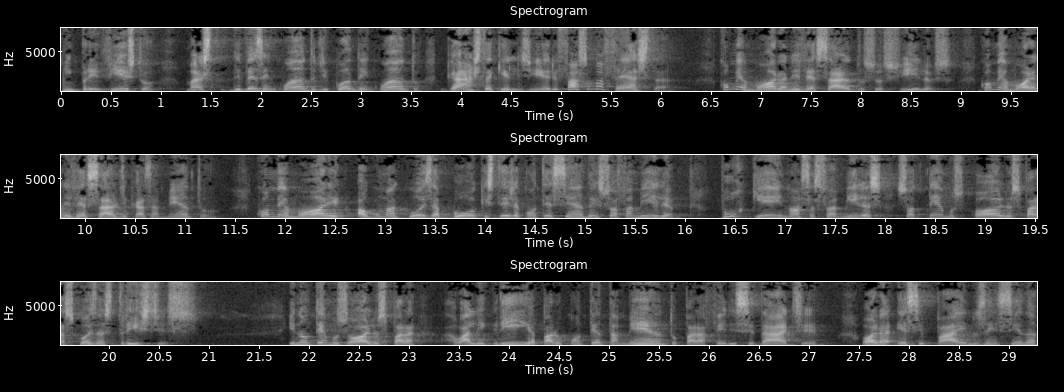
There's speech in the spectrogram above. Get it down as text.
imprevisto, mas de vez em quando, de quando em quando, gasta aquele dinheiro e faça uma festa. Comemore o aniversário dos seus filhos, comemore aniversário de casamento, Comemore alguma coisa boa que esteja acontecendo em sua família. Por que em nossas famílias só temos olhos para as coisas tristes? E não temos olhos para a alegria, para o contentamento, para a felicidade? Olha, esse pai nos ensina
